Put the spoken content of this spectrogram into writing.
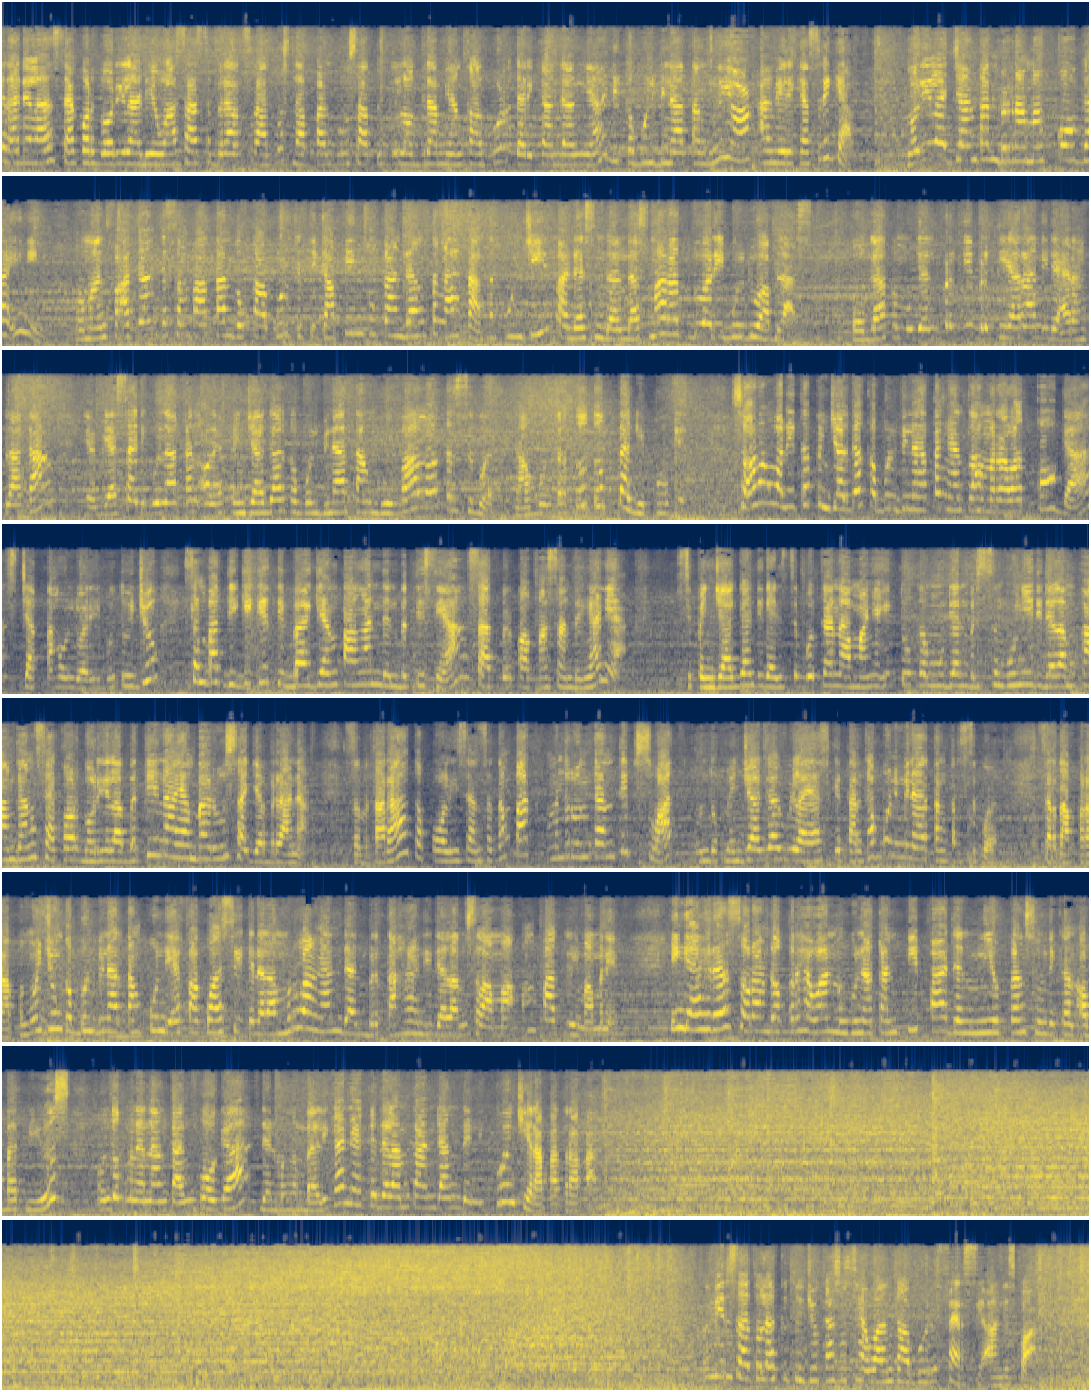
Adalah seekor gorila dewasa seberat 181 kg yang kabur dari kandangnya di kebun binatang New York, Amerika Serikat. Gorila jantan bernama Koga ini memanfaatkan kesempatan untuk kabur ketika pintu kandang tengah tak terkunci pada 19 Maret 2012. Koga kemudian pergi berkeliaran di daerah belakang yang biasa digunakan oleh penjaga kebun binatang Buffalo tersebut, namun tertutup bagi publik. Seorang wanita penjaga kebun binatang yang telah merawat Koga sejak tahun 2007 sempat digigit di bagian tangan dan betisnya saat berpapasan dengannya. Si penjaga tidak disebutkan namanya itu kemudian bersembunyi di dalam kandang seekor gorila betina yang baru saja beranak. Sementara kepolisian setempat menurunkan tim SWAT untuk menjaga wilayah sekitar kebun binatang tersebut. Serta para pengunjung kebun binatang pun dievakuasi ke dalam ruangan dan bertahan di dalam selama 45 menit. Hingga akhirnya seorang dokter hewan menggunakan pipa dan meniupkan suntikan obat bius untuk menenangkan Koga dan mengembalikannya ke dalam kandang dan dikunci rapat-rapat. Ketujuh kasus hewan kabur versi on the spot.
